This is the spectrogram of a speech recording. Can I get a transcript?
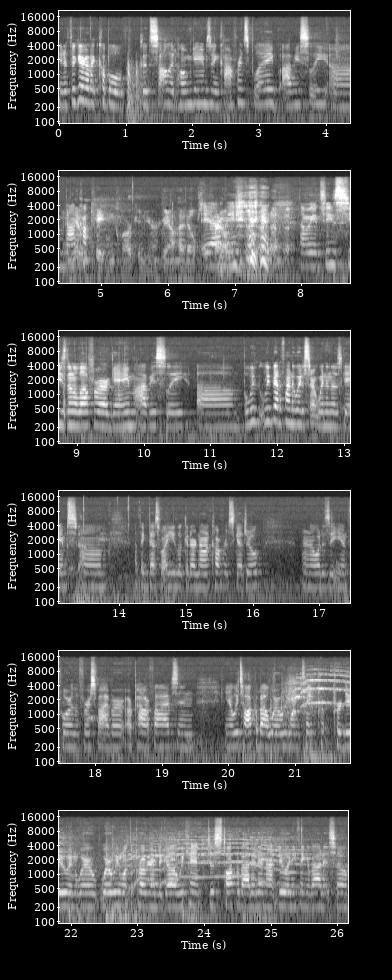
You know, if we got a couple good solid home games in conference play, obviously, um, And not having Caitlin Clark in here, you know, that helps the yeah, I crowd. mean, I mean, she's she's done a lot for our game, obviously. Um, but we've we've got to find a way to start winning those games. Um, I think that's why you look at our non-conference schedule. I don't know what is it, Ian? Four of the first five are, are Power Fives, and you know we talk about where we want to take Pur- Purdue and where where we want the program to go. We can't just talk about it and not do anything about it. So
